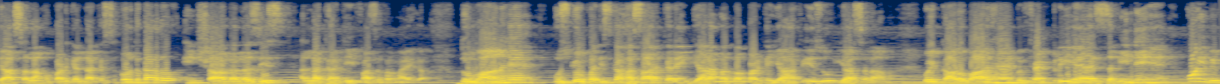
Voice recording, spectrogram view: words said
या सलाम पढ़ के अल्लाह के सुपुर्द कर दो इन अज़ीज़ अल्लाह घर की हिफाजत फरमाएगा। दुकान है, उसके ऊपर इसका हसार करें, ग्यारह मरतबा पढ़ के या हाफिज या सलाम। कोई कारोबार है, कोई फैक्ट्री है, जमीने हैं, कोई भी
